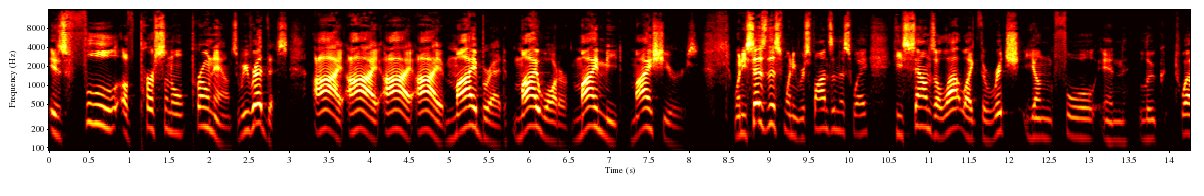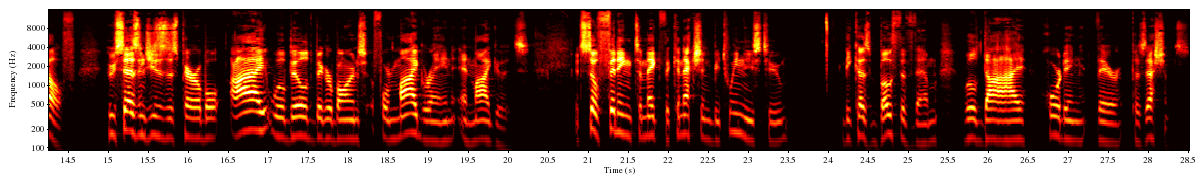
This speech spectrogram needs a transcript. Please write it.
is full of personal pronouns. We read this I, I, I, I, my bread, my water, my meat, my shearers. When he says this, when he responds in this way, he sounds a lot like the rich young fool in Luke 12 who says in Jesus' parable, I will build bigger barns for my grain and my goods. It's so fitting to make the connection between these two because both of them will die hoarding their possessions.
